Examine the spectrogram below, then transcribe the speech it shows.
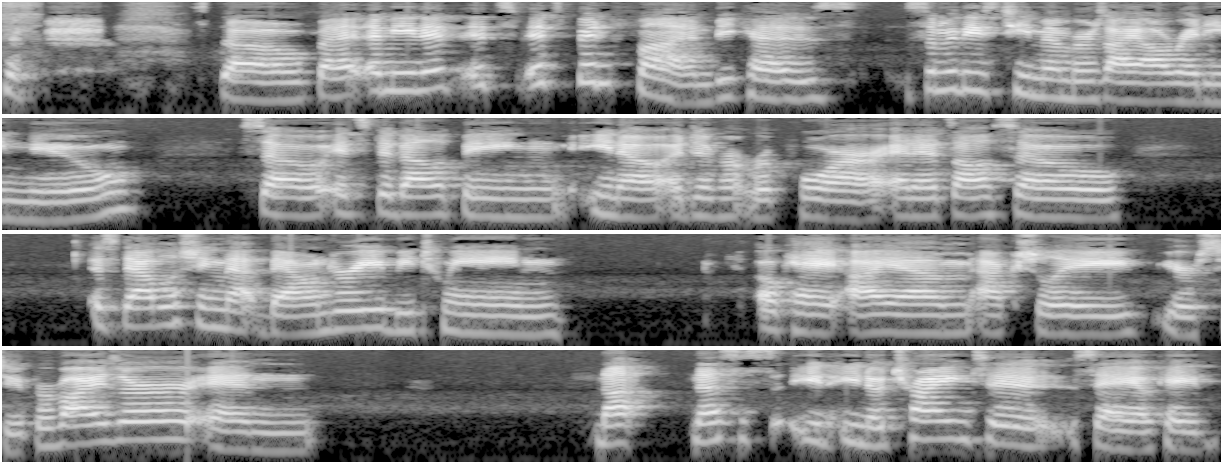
So, but I mean, it, it's it's been fun because some of these team members I already knew, so it's developing, you know, a different rapport, and it's also establishing that boundary between, okay, I am actually your supervisor, and not necessarily, you know, trying to say, okay,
